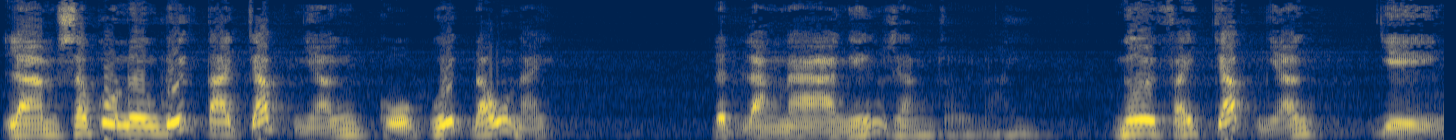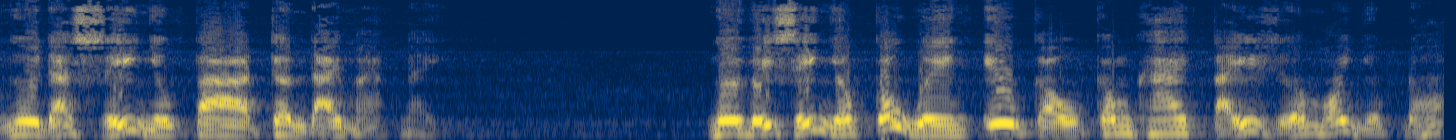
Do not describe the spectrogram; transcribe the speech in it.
làm sao cô nương biết ta chấp nhận cuộc quyết đấu này? Địch Lăng Na nghiến răng rồi nói, ngươi phải chấp nhận vì ngươi đã sỉ nhục ta trên đại mạc này. Người bị sỉ nhục có quyền yêu cầu công khai tẩy rửa mối nhục đó.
